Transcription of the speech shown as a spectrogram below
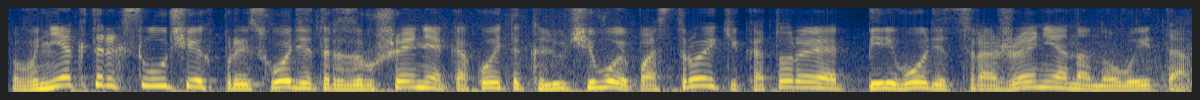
В некоторых случаях происходит разрушение какой-то ключевой постройки, которая переводит сражение на новый этап.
